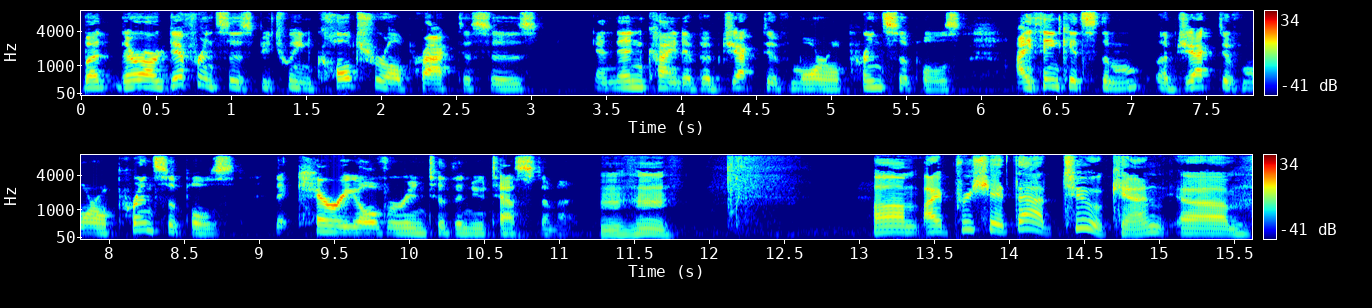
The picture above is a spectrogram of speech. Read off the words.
But there are differences between cultural practices and then kind of objective moral principles. I think it's the objective moral principles that carry over into the New Testament. Hmm. Um, I appreciate that too, Ken. Um,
